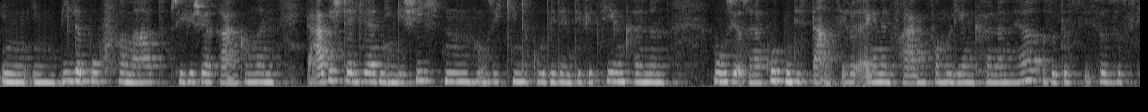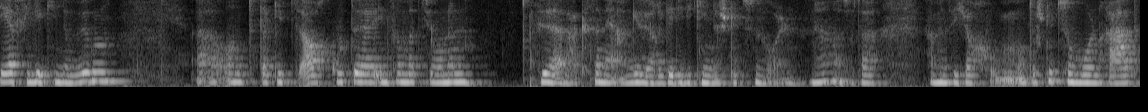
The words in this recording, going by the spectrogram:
in, in Bilderbuchformat psychische Erkrankungen dargestellt werden, in Geschichten, wo sich Kinder gut identifizieren können, wo sie aus einer guten Distanz ihre eigenen Fragen formulieren können. Ja? Also das ist was, was sehr viele Kinder mögen. Äh, und da gibt es auch gute Informationen für erwachsene Angehörige, die die Kinder stützen wollen. Ja? Also da kann man sich auch Unterstützung holen, Rat.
